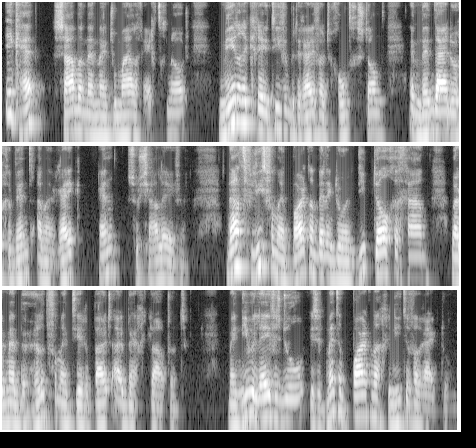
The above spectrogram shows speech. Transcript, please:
Ik heb, samen met mijn toenmalige echtgenoot, meerdere creatieve bedrijven uit de grond gestampt en ben daardoor gewend aan een rijk en sociaal leven. Na het verlies van mijn partner ben ik door een diep dal gegaan waar ik met behulp van mijn therapeut uit ben geklauterd. Mijn nieuwe levensdoel is het met een partner genieten van rijkdom.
